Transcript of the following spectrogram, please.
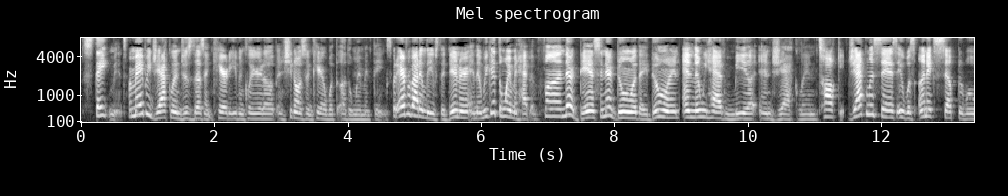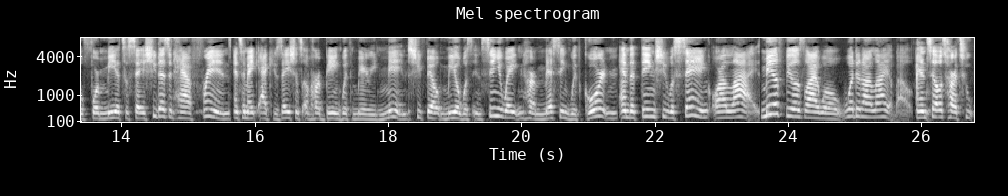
statements. Or maybe Jacqueline just doesn't care to even clear it up and she doesn't care what the other women thinks. But everybody leaves the dinner and then we get the women having fun. They're dancing, they're doing what they're doing. And then we have Mia and Jacqueline talking. Jacqueline says it was unacceptable for Mia Mia to say she doesn't have friends and to make accusations of her being with married men. She felt Mia was insinuating her messing with Gordon and the things she was saying are lies. Mia feels like, well, what did I lie about? And tells her to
